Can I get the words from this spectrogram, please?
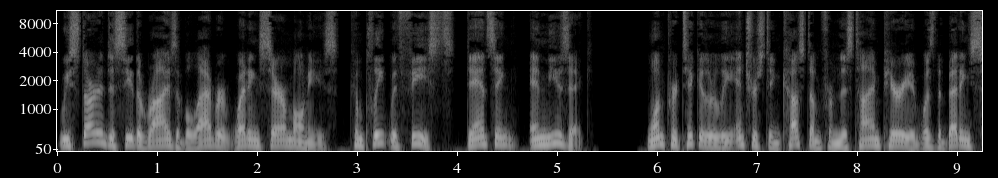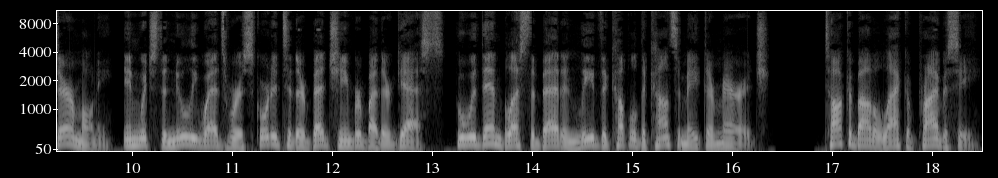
we started to see the rise of elaborate wedding ceremonies, complete with feasts, dancing, and music. One particularly interesting custom from this time period was the bedding ceremony, in which the newlyweds were escorted to their bedchamber by their guests, who would then bless the bed and leave the couple to consummate their marriage. Talk about a lack of privacy.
